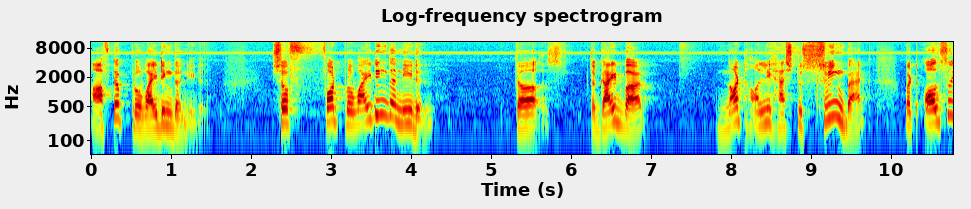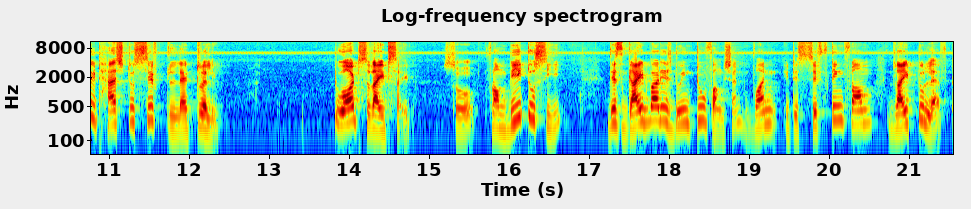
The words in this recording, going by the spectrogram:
after providing the needle. So, for providing the needle the, the guide bar not only has to swing back, but also it has to shift laterally towards right side. So, from B to C this guide bar is doing two function one it is shifting from right to left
